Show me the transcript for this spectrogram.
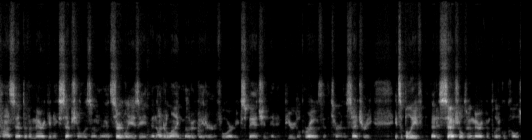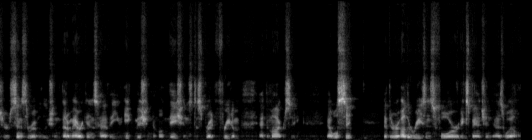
concept of American exceptionalism, and it certainly is a, an underlying motivator for expansion and imperial growth at the turn of the century. It's a belief that is central to American political culture since the Revolution that Americans have a unique mission among nations to spread freedom and democracy. Now, we'll see that there are other reasons for expansion as well.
